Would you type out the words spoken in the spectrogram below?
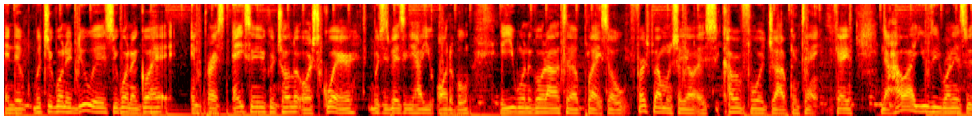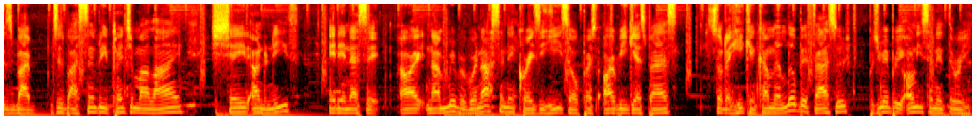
And then what you're going to do is you're going to go ahead and press x on your controller or square which is basically how you audible and you want to go down to a play. So first play i'm going to show y'all is cover four drop contain okay? Now how i usually run this is by just by simply pinching my line shade underneath and then that's it. All right now remember we're not sending crazy heat so press rb guess pass so that he can come in a little bit faster but remember you're only sending three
